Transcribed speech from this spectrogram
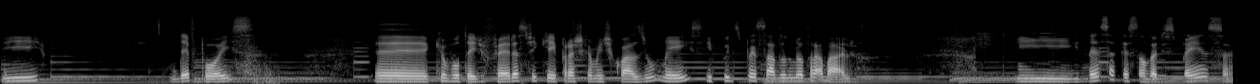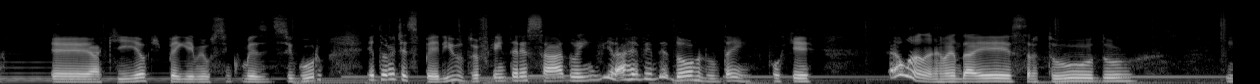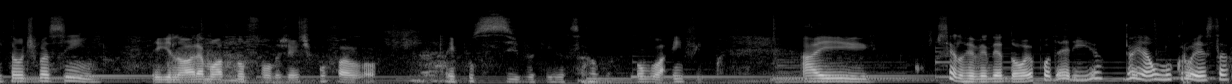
e depois é, que eu voltei de férias, fiquei praticamente quase um mês e fui dispensado do meu trabalho. E nessa questão da dispensa, é, aqui eu peguei meus cinco meses de seguro e durante esse período eu fiquei interessado em virar revendedor, não tem? Porque é uma renda extra, tudo. Então, tipo assim, ignore a moto no fundo, gente, por favor. É impossível aqui nessa. Vamos lá, enfim. Aí sendo revendedor, eu poderia ganhar um lucro extra,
